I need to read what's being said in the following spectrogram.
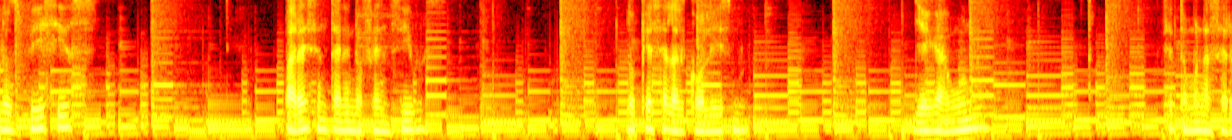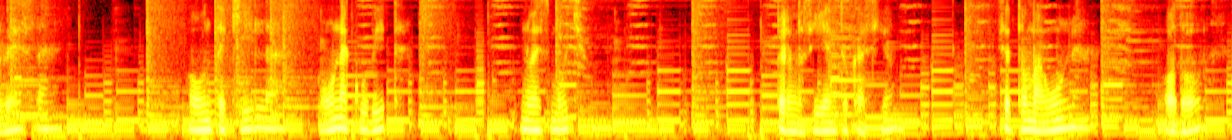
Los vicios parecen tan inofensivos. Lo que es el alcoholismo. Llega uno, se toma una cerveza o un tequila o una cubita. No es mucho. Pero en la siguiente ocasión se toma una o dos.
